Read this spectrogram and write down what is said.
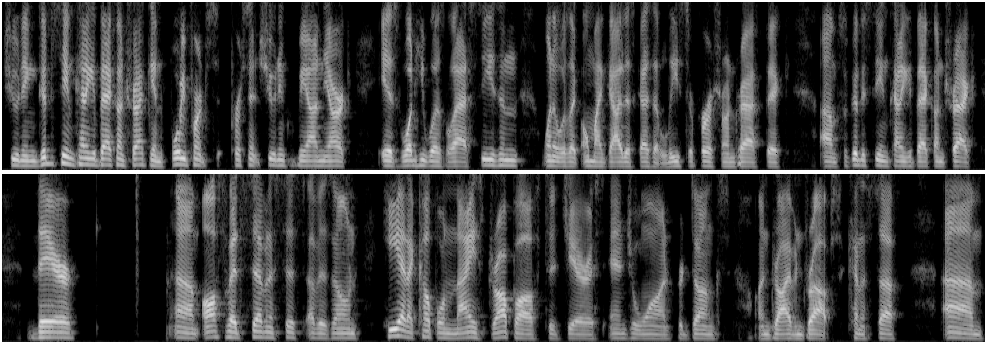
shooting. Good to see him kind of get back on track. And 40% shooting from beyond the arc is what he was last season when it was like, oh my God, this guy's at least a first round draft pick. Um, so good to see him kind of get back on track there. Um, also had seven assists of his own. He had a couple nice drop offs to Jarace and J'Wan for dunks on drive and drops kind of stuff. Um,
